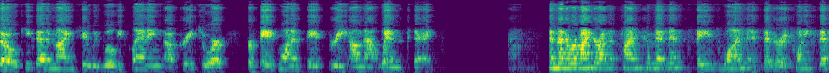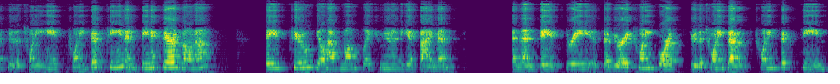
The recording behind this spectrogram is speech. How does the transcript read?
So keep that in mind too. We will be planning a pre-tour for phase one and phase three on that Wednesday. And then a reminder on the time commitments. Phase 1 is February 25th through the 28th, 2015 in Phoenix, Arizona. Phase 2, you'll have monthly community assignments. And then Phase 3 is February 24th through the 27th, 2016,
